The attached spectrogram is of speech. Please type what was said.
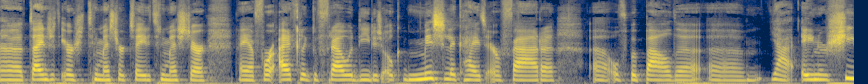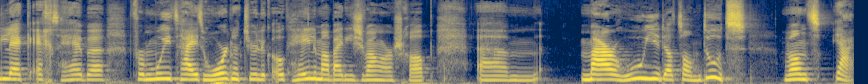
uh, tijdens het eerste trimester, tweede trimester. Nou ja, voor eigenlijk de vrouwen die dus ook misselijkheid ervaren. Uh, of bepaalde uh, ja, energielek echt hebben. Vermoeidheid hoort natuurlijk ook helemaal bij die zwangerschap. Um, maar hoe je dat dan doet. Want ja,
